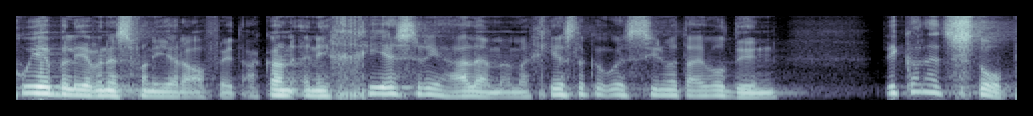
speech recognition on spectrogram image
goeie belewenis van die Here af het, ek kan in die gees ry helm in my geestelike oë sien wat hy wil doen. Wie kan dit stop?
